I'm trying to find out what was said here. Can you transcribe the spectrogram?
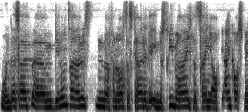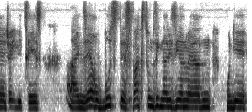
Und deshalb ähm, gehen unsere Analysten davon aus, dass gerade der Industriebereich, das zeigen ja auch die Einkaufsmanager-Indizes, ein sehr robustes Wachstum signalisieren werden. Und je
